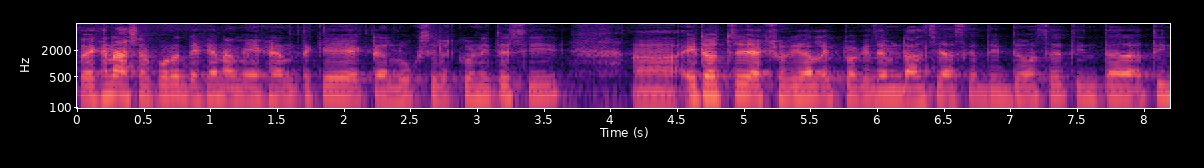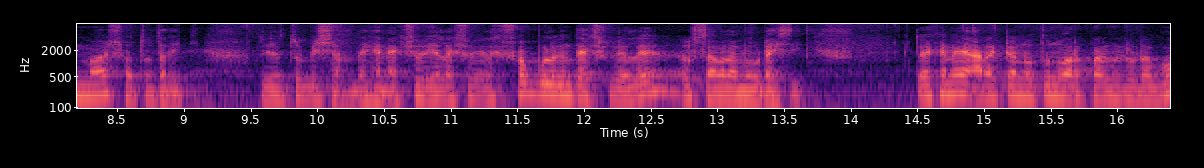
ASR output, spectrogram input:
তো এখানে আসার পরে দেখেন, আমি এখান থেকে একটা লুক সিলেক্ট করে নিতেছি। এটা হচ্ছে একশো রিয়াল, একটু আগে যেমন ডালছি, আজকের ডেট দেওয়া আছে তিন তা- তিন মাস সতেরো তারিখ, দুই হাজার চব্বিশ সাল। দেখেন, একশো রিয়াল একশো রিয়াল, সবগুলো কিন্তু একশো রিয়ালে রুকসামাল আমি উঠাইছি। তো এখানে আরেকটা নতুন ওয়ার্ক পারমিট উঠাবো।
